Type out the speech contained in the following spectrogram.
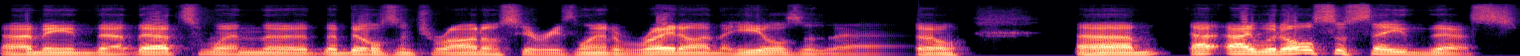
I mean that that's when the the Bills in Toronto series landed right on the heels of that. So um, I, I, would also say this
